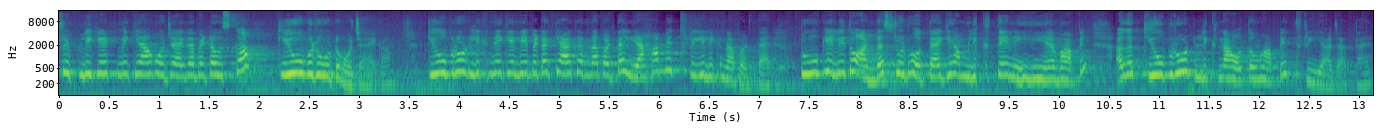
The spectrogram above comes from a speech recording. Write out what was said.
ट्रिप्लीकेट में क्या हो जाएगा बेटा? उसका क्यूब रूट हो जाएगा। क्यूब रूट लिखने के लिए बेटा क्या करना पड़ता है? यहाँ पे थ्री लिखना पड़ता है। टू के लिए तो अंडरस्टूड होता है कि हम लिखते नहीं हैं वहाँ पे। अगर क्यूब रूट लिखना हो तो वहाँ पे थ्री आ जाता है।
